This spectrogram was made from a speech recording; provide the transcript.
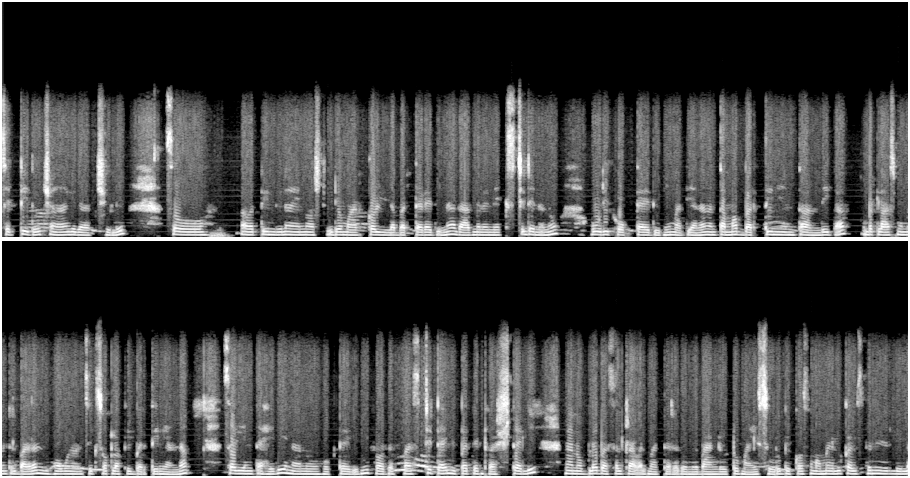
ಸೆಟ್ ಇದು ಚೆನ್ನಾಗಿದೆ ಆಕ್ಚುಲಿ ಸೊ ಅವತ್ತಿನ ದಿನ ಏನು ಅಷ್ಟು ವಿಡಿಯೋ ಮಾಡ್ಕೊಳ್ಳಿಲ್ಲ ಬರ್ತಡೇ ದಿನ. ಅದಾದ್ಮೇಲೆ ನೆಕ್ಸ್ಟ್ ಡೇ ನಾನು ಊರಿಗೆ ಹೋಗ್ತಾ ಇದ್ದೀನಿ ಮಧ್ಯಾಹ್ನ. ನನ್ನ ತಮ್ಮ ಬರ್ತೀನಿ ಅಂತ ಅಂದಿದ್ದ. ಬಟ್ ಲಾಸ್ಟ್ ಮೂಮೆಂಟ್ ಅಲ್ಲಿ ಬರಲ್ಲ ನೀವು ಹೋಗು, ನಾನು ಸಿಕ್ಸ್ ಓ ಕ್ಲಾಕಿಗೆ ಬರ್ತೀನಿ ಅಂದ. ಸರಿ ಅಂತ ಹೇಳಿ ನಾನು ಹೋಗ್ತಾ ಇದ್ದೀನಿ. ಫಾರ್ ದ ಫಸ್ಟ್ ಟೈಮ್ ಇಪ್ಪತ್ತೆಂಟು ವರ್ಷದಲ್ಲಿ ನಾನು ಒಬ್ಳೆ ಬಸ್ಸಲ್ಲಿ ಟ್ರಾವೆಲ್ ಮಾಡ್ತಾ ಇರೋದು, ಅಂದ್ರೆ ಬ್ಯಾಂಗ್ಳೂರ್ ಟು ಮೈಸೂರು ಬಿಕಾಸ್ ನಮ್ಮಮ್ಮ ಎಲ್ಲೂ ಕಳಿಸ್ತಾನೆ ಇರಲಿಲ್ಲ.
